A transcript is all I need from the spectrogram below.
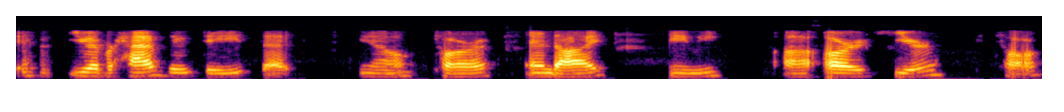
if you ever have those days that, you know, Tara and I, Amy, uh, are here to talk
